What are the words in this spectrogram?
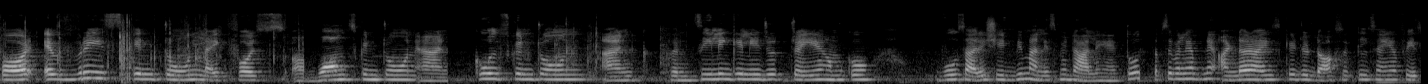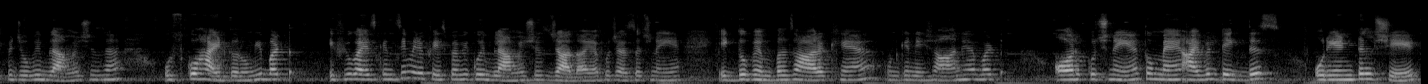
For every skin tone like for warm skin tone and cool skin tone and concealing के लिए जो चाहिए हमको वो सारे शेड भी मैंने इसमें डाले हैं। तो सबसे पहले अपने अंडर आइज़ के जो डार्क सर्कल्स हैं या फेस पे जो भी ब्लैमिशेस हैं, उसको हाइड करूँगी। But if you guys can see मेरे फेस पे अभी कोई ब्लैमिशेस ज़्यादा या कुछ ऐसा नहीं है। एक दो पिम्पल्स आ रखे हैं, उनके निशान हैं बट और कुछ नहीं है। तो मैं I will take this oriental shade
